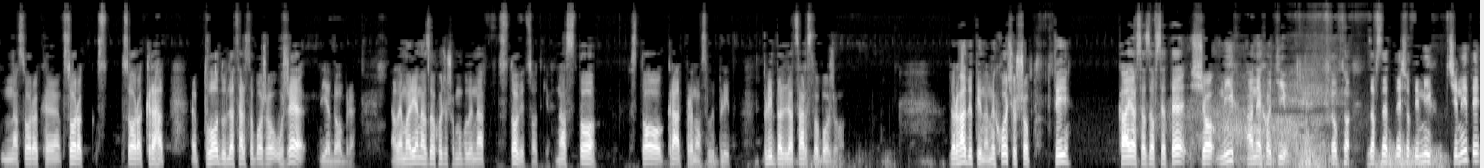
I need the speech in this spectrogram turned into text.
на 40, е, 40, 40 крат е, плоду для Царства Божого вже є добре. Але Марія нас захоче, щоб ми були на 100%, на 100, 100 крат приносили плід. Плід для Царства Божого. Дорога дитина, не хочу, щоб ти каявся за все те, що міг, а не хотів. Тобто за все те, що ти міг вчинити,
